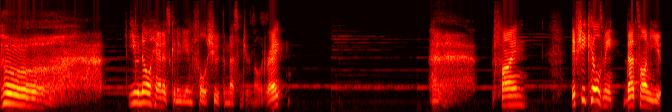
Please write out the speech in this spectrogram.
you know Hannah's gonna be in full shoot the messenger mode, right? Fine. If she kills me, that's on you.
